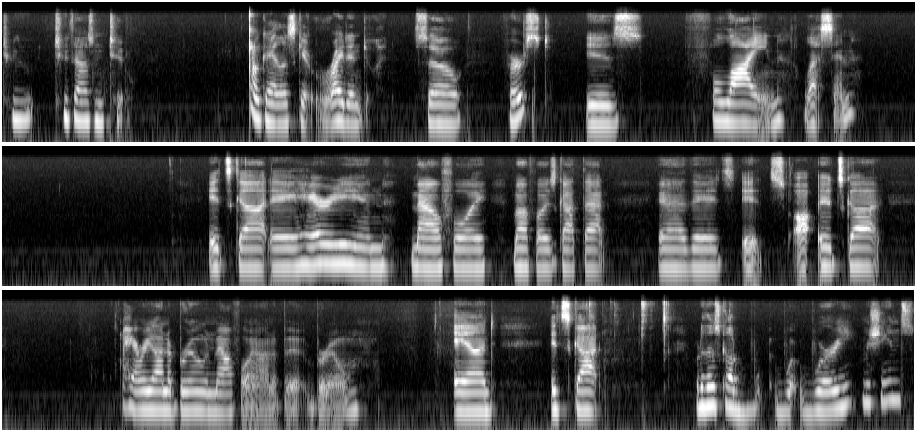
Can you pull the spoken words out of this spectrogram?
to 2002. Okay, let's get right into it. So, first is flying lesson. It's got a Harry and Malfoy. Malfoy's got that. Uh, it's it's uh, it's got Harry on a broom and Malfoy on a broom, and it's got what are those called? W- worry machines.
